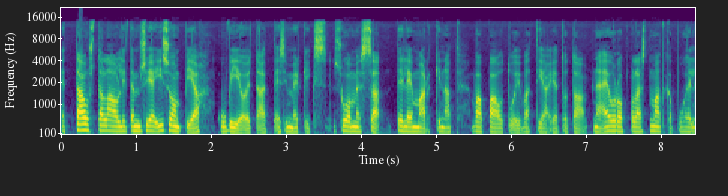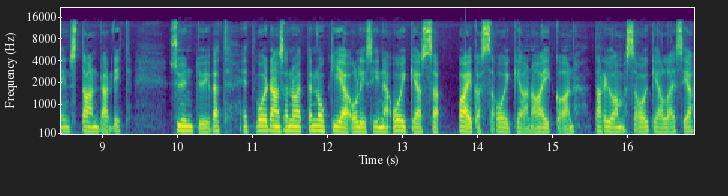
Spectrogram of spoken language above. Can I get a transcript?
Et taustalla oli tämmöisiä isompia kuvioita, että esimerkiksi Suomessa telemarkkinat vapautuivat ja, ja tota, nämä eurooppalaiset matkapuhelinstandardit syntyivät. Et voidaan sanoa, että Nokia oli siinä oikeassa paikassa oikeaan aikaan tarjoamassa oikeanlaisia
